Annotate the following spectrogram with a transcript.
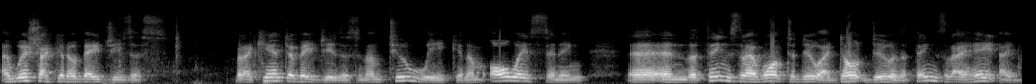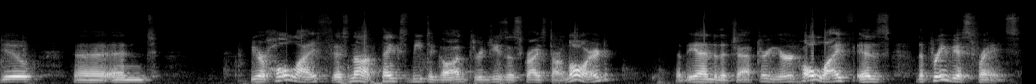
I wish I could obey Jesus but I can't obey Jesus and I'm too weak and I'm always sinning. and the things that I want to do, I don't do. And the things that I hate, I do. Uh, and your whole life is not thanks be to God through Jesus Christ our Lord. At the end of the chapter, your whole life is the previous phrase.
